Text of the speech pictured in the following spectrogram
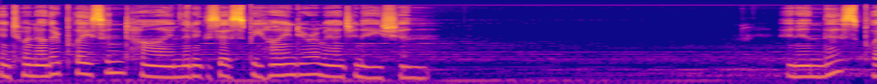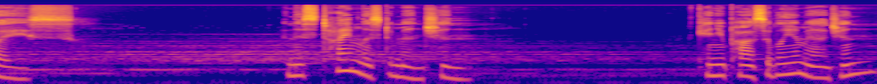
into another place and time that exists behind your imagination. And in this place, in this timeless dimension, can you possibly imagine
